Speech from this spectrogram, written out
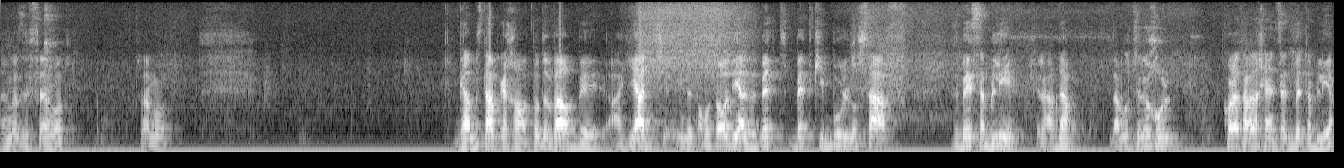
רמז יפה מאוד, יפה מאוד. גם סתם ככה, אותו דבר, היד, אם אתה רוצה עוד יד, זה בית, בית קיבול נוסף, זה בית הבליה של האדם. אדם רוצה לאכול, כל התאוות אכילה נמצאת בבית הבליה.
